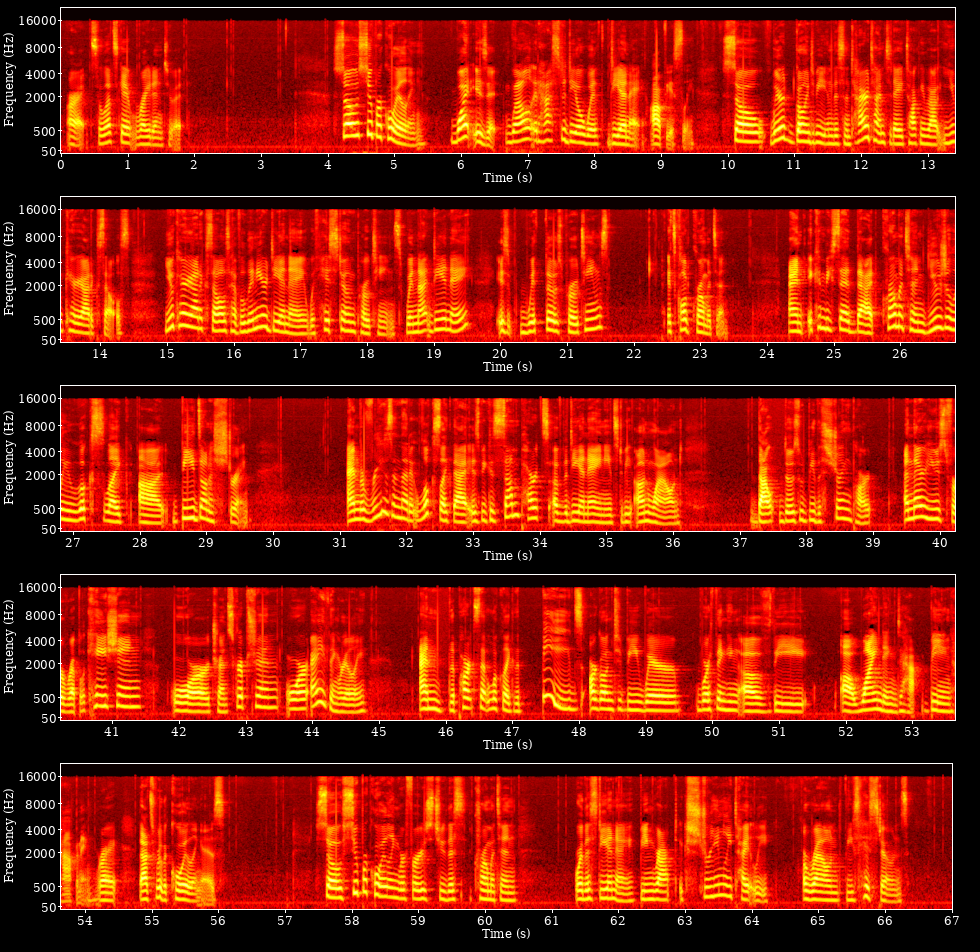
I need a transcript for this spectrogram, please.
All right, so let's get right into it. So, supercoiling, what is it? Well, it has to deal with DNA, obviously. So, we're going to be in this entire time today talking about eukaryotic cells. Eukaryotic cells have linear DNA with histone proteins. When that DNA is with those proteins, it's called chromatin. And it can be said that chromatin usually looks like uh, beads on a string. And the reason that it looks like that is because some parts of the DNA needs to be unwound. That, those would be the string part. And they're used for replication, or transcription or anything really. And the parts that look like the beads are going to be where we're thinking of the uh, winding to ha- being happening, right? That's where the coiling is. So, supercoiling refers to this chromatin or this DNA being wrapped extremely tightly around these histones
